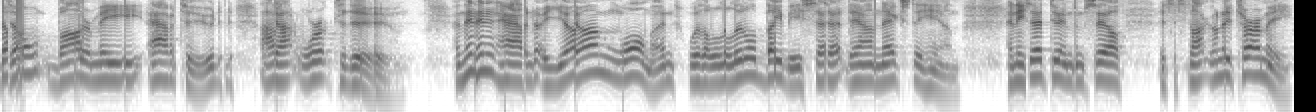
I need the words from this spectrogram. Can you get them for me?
don't bother me attitude. I've got work to do. And then it happened a young woman with a little baby sat down next to him. And he said to himself, It's not going to deter me.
